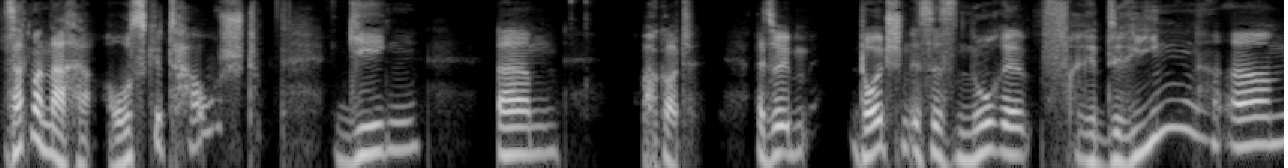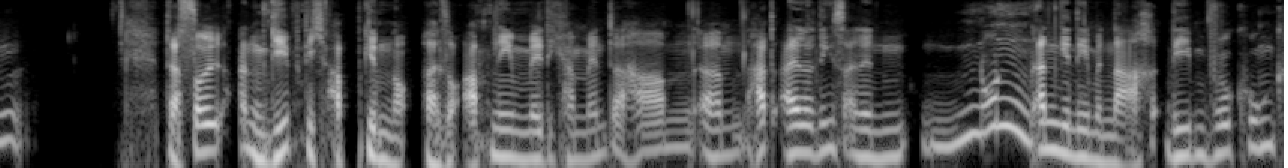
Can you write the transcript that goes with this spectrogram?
Das hat man nachher ausgetauscht gegen, ähm, oh Gott, also im Deutschen ist es Norepinephrine, ähm, das soll angeblich also Abnehmmedikamente haben, ähm, hat allerdings eine unangenehme Nach Nebenwirkung.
